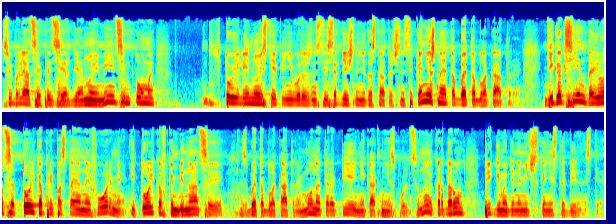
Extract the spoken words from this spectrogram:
с фибрилляцией предсердия, оно имеет симптомы в той или иной степени выраженности сердечной недостаточности. Конечно, это бета-блокаторы. Дигоксин дается только при постоянной форме и только в комбинации с бета-блокаторами. Монотерапия никак не используется. Ну и кардарон при гемодинамической нестабильности.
